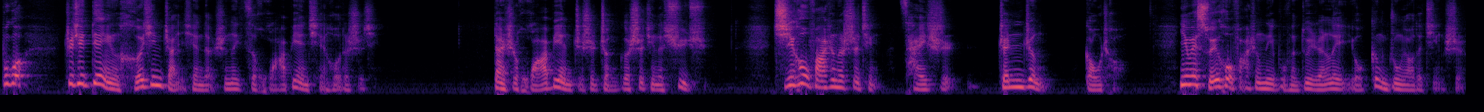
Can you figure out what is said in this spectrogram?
不过这些电影核心展现的是那次哗变前后的事情，但是哗变只是整个事情的序曲，其后发生的事情才是真正高潮，因为随后发生那部分对人类有更重要的警示。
